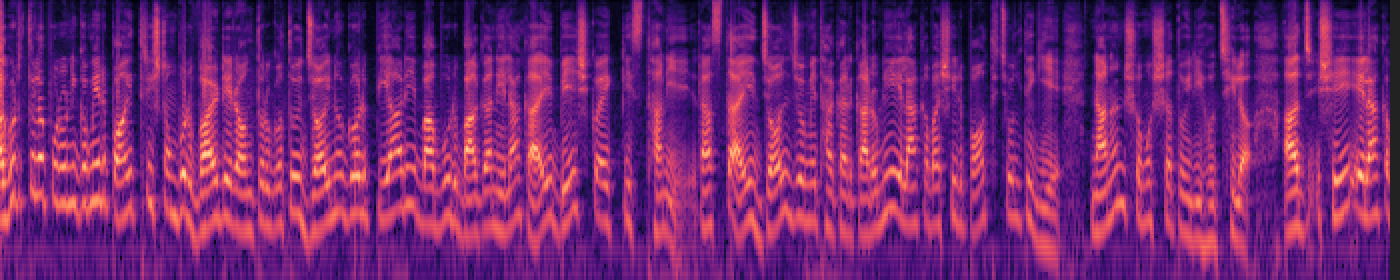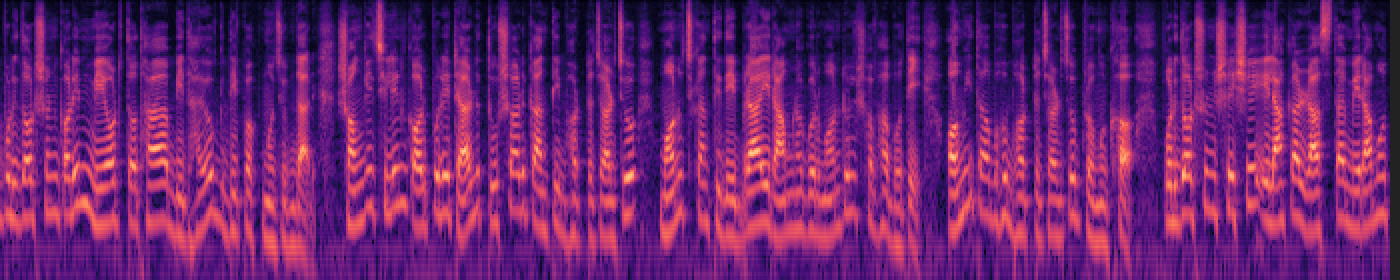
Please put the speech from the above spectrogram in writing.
আগরতলা পৌর নিগমের পঁয়ত্রিশ নম্বর ওয়ার্ডের অন্তর্গত জয়নগর পিয়ারি বাবুর বাগান এলাকায় বেশ কয়েকটি স্থানে রাস্তায় জল জমে থাকার কারণে এলাকাবাসীর পথ চলতে গিয়ে নানান সমস্যা তৈরি হচ্ছিল। আজ সে এলাকা পরিদর্শন করেন মেয়র তথা বিধায়ক দীপক মজুমদার। সঙ্গে ছিলেন কর্পোরেটর তুষার কান্তি ভট্টাচার্য মনোজ কান্তি দেবরায়, রামনগর মণ্ডল সভাপতি অমিতাভ ভট্টাচার্য প্রমুখ। পরিদর্শন শেষে এলাকার রাস্তা মেরামত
